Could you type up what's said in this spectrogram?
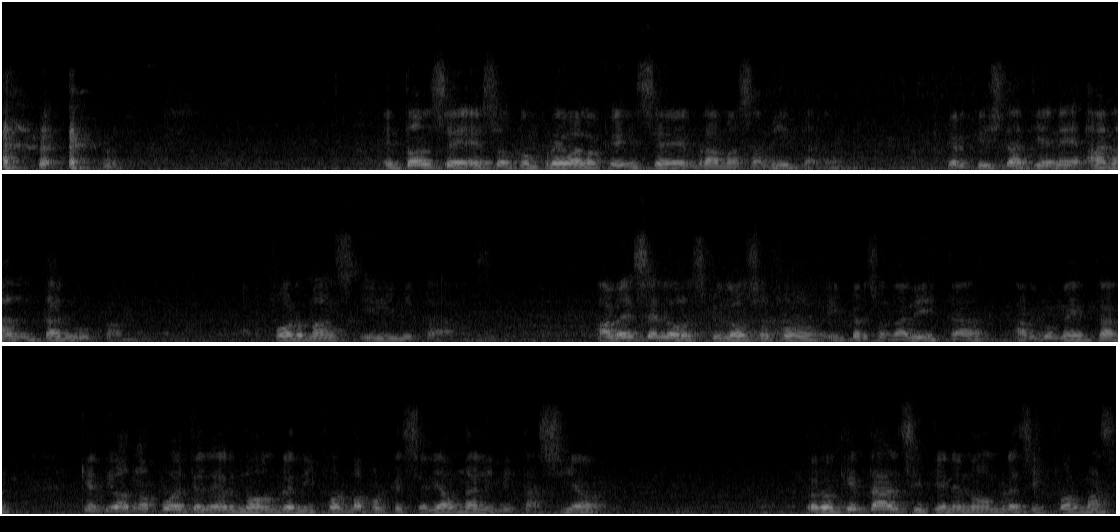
Entonces eso comprueba lo que dice el Brahma Samhita, ¿no? que el Krishna tiene anantarupam, formas ilimitadas. A veces los filósofos impersonalistas argumentan que Dios no puede tener nombre ni forma porque sería una limitación. Pero ¿qué tal si tiene nombres y formas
